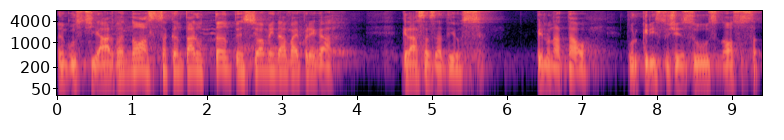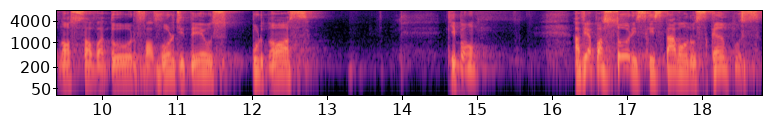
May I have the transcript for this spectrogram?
angustiado. Fala, Nossa, cantaram tanto, esse homem ainda vai pregar. Graças a Deus pelo Natal, por Cristo Jesus, nosso, nosso Salvador, favor de Deus por nós. Que bom. Havia pastores que estavam nos campos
